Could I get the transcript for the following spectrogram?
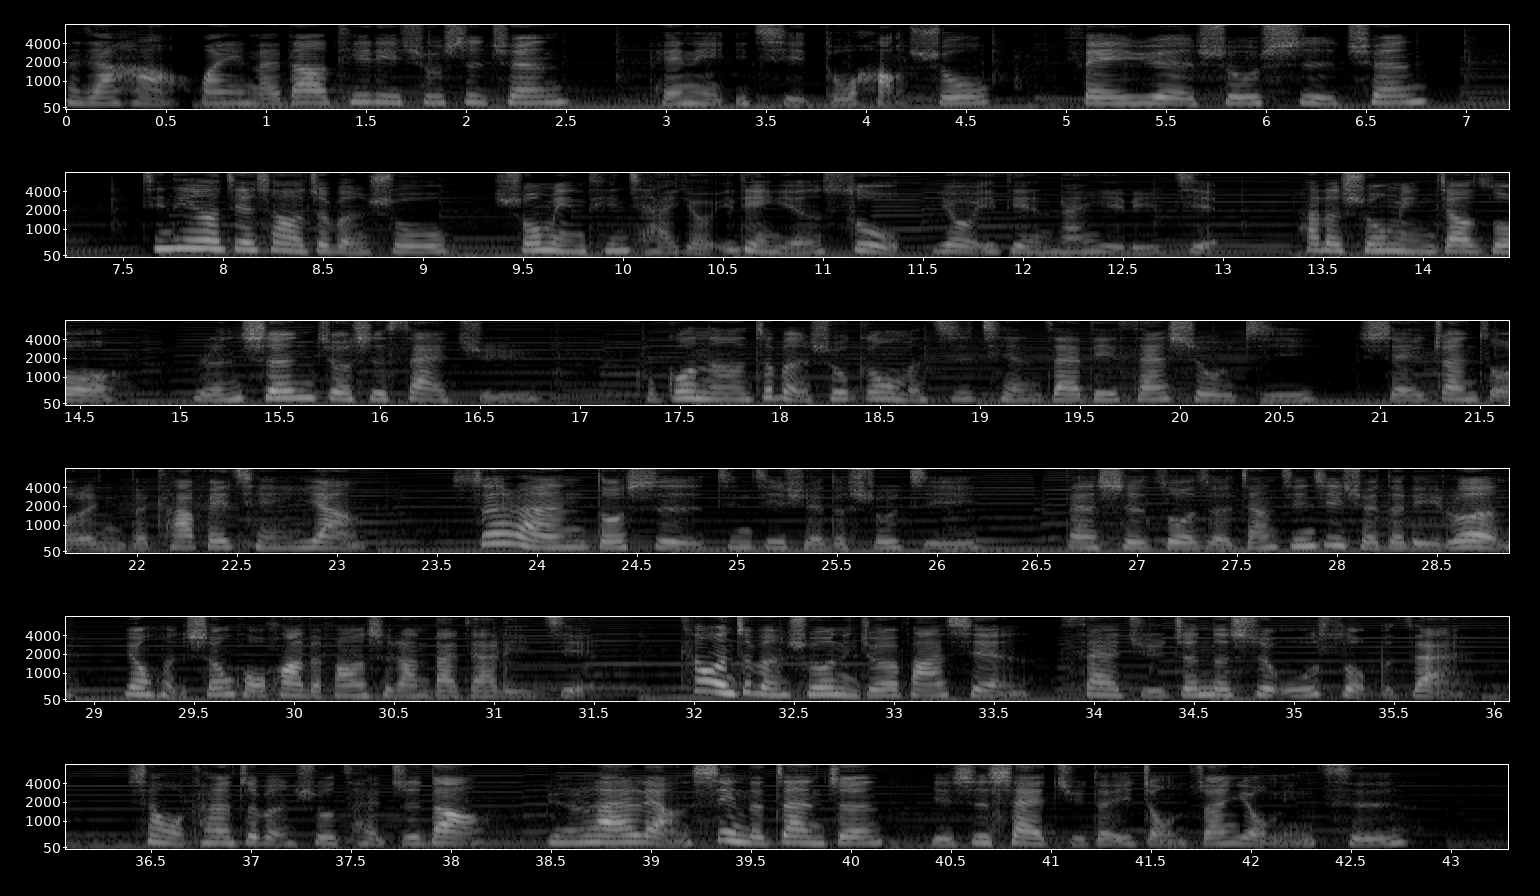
大家好，欢迎来到 T 力舒适圈，陪你一起读好书，飞跃舒适圈。今天要介绍的这本书，书名听起来有一点严肃，也有一点难以理解。它的书名叫做《人生就是赛局》。不过呢，这本书跟我们之前在第三十五集《谁赚走了你的咖啡钱》一样，虽然都是经济学的书籍，但是作者将经济学的理论用很生活化的方式让大家理解。看完这本书，你就会发现赛局真的是无所不在。像我看了这本书才知道，原来两性的战争也是赛局的一种专有名词。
